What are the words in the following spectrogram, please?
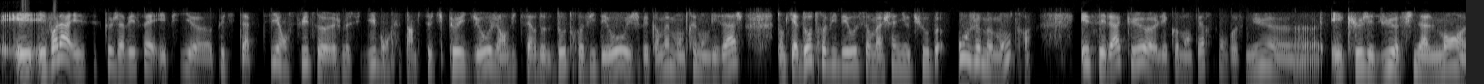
et, voilà, et c'est ce que j'avais fait. Et puis, euh, petit à petit, ensuite, je me suis dit, bon, c'est un petit peu idiot, j'ai envie de faire d'autres vidéos et je vais quand même montrer mon visage. Donc, il y a d'autres vidéos sur ma chaîne YouTube où je me montre. Et c'est là que les commentaires sont revenus et que j'ai dû finalement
